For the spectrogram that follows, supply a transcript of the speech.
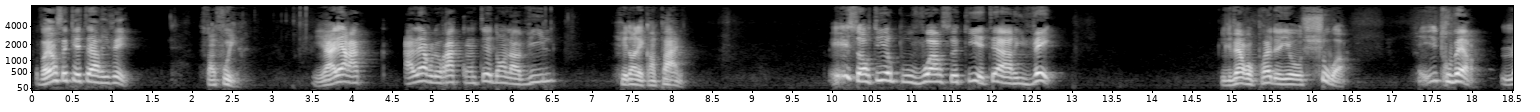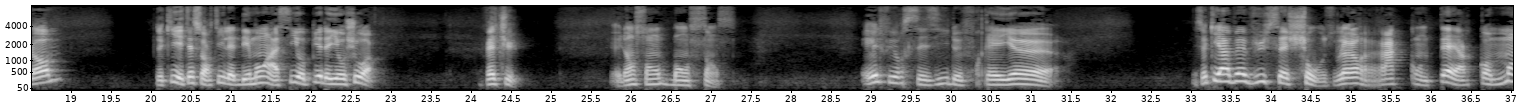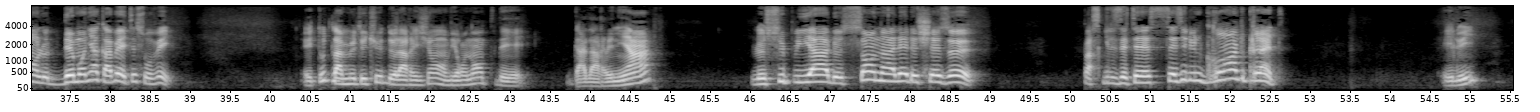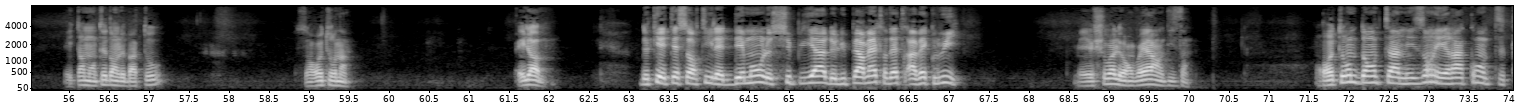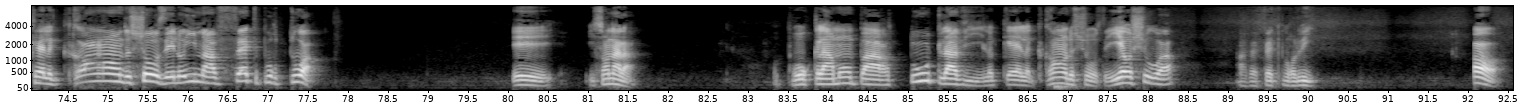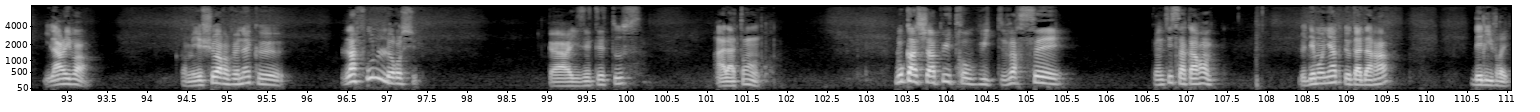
voyant ce qui était arrivé, s'enfuirent et allèrent, le raconter dans la ville et dans les campagnes. Ils sortirent pour voir ce qui était arrivé. Ils vinrent auprès de Yehoshua. Et ils trouvèrent l'homme de qui étaient sortis les démons assis au pied de Yehoshua, vêtu et dans son bon sens. Et ils furent saisis de frayeur. Ceux qui avaient vu ces choses leur racontèrent comment le démoniaque avait été sauvé. Et toute la multitude de la région environnante des Gadaréniens le supplia de s'en aller de chez eux, parce qu'ils étaient saisis d'une grande crainte. Et lui, étant monté dans le bateau, s'en retourna. Et l'homme, de qui étaient sortis les démons le supplia de lui permettre d'être avec lui. Mais Yeshua le renvoya en disant, Retourne dans ta maison et raconte quelle grande chose Elohim a faite pour toi. Et il s'en alla, proclamant par toute la ville quelle grande chose Yeshua avait faite pour lui. Or, il arriva, comme Yeshua revenait, que la foule le reçut, car ils étaient tous à l'attendre. Lucas chapitre 8, versets 26 à 40. Le démoniaque de Gadara délivré.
